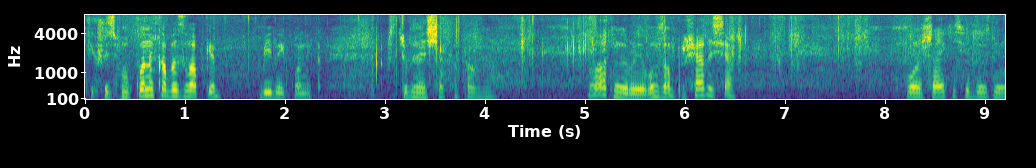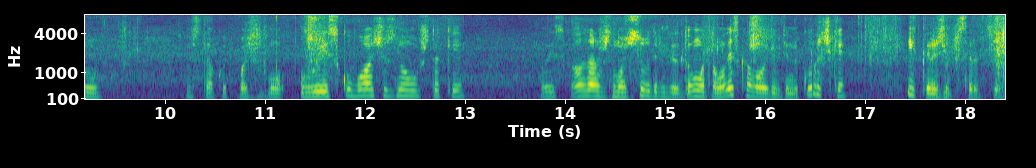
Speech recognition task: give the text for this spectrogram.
Тільки щось мав коника без лапки. Бідний коник. Стрибне ще, напевно. Ну ладно, друзі, будемо з вами прощатися. Може ще якесь відео зніму. Ось так от бачимо. Лиску бачу знову ж таки. Зараз немає часу, потрібно додому, там маленькі бдіни курочки і крижі посеред цього.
